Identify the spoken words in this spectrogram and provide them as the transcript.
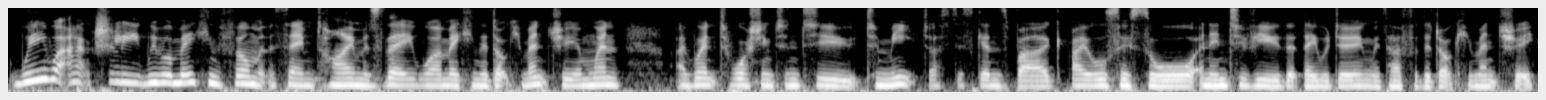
We were actually we were making the film at the same time as they were making the documentary, and when I went to Washington to to meet Justice Ginsburg, I also saw an interview that they were doing with her for the documentary,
